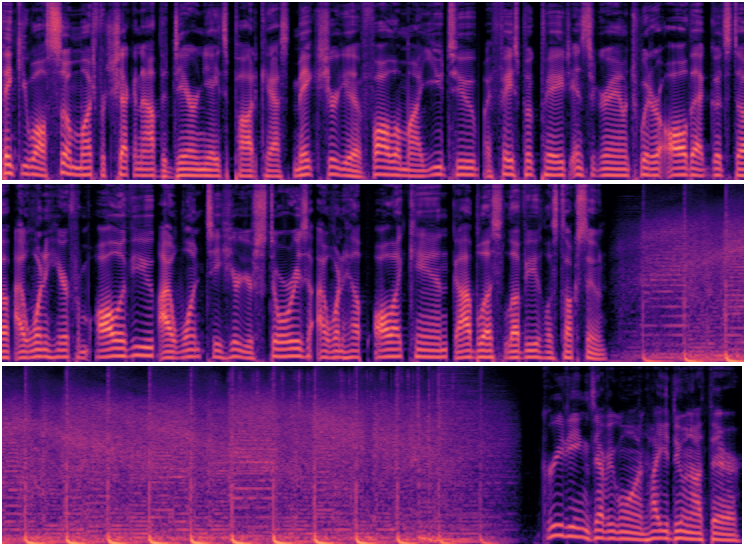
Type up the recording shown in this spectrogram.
Thank you all so much for checking out the Darren Yates podcast. Make sure you follow my YouTube, my Facebook page, Instagram, Twitter, all that good stuff. I want to hear from all of you. I want to hear your stories. I want to help all I can. God bless. Love you. Let's talk soon. Greetings, everyone. How you doing out there?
